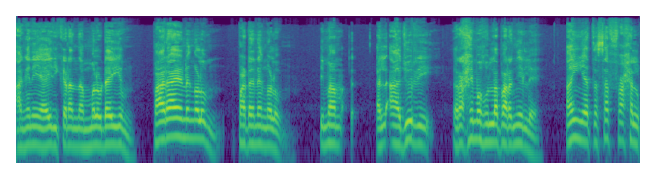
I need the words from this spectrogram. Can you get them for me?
അങ്ങനെയായിരിക്കണം നമ്മളുടെയും പാരായണങ്ങളും പഠനങ്ങളും. ഇമാം അൽ അജുരി റഹിമഹുല്ല പറഞ്ഞില്ലേ അയ്യത്തസഫഹൽ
